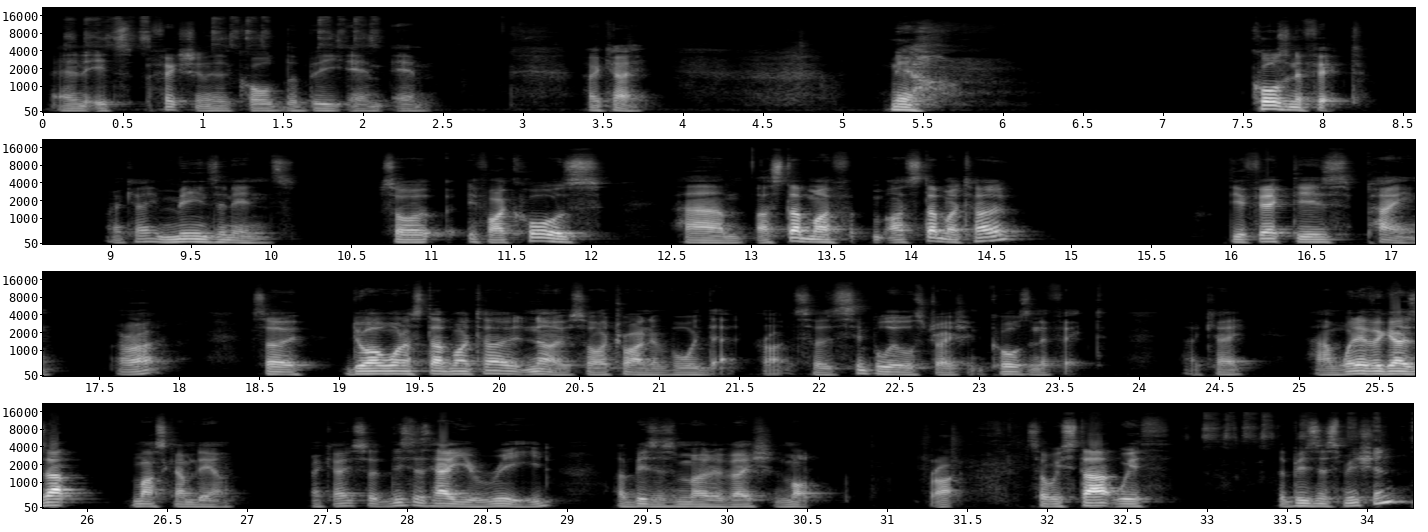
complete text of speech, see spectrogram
And it's affectionately called the BMM. Okay. Now, cause and effect. Okay, means and ends. So if I cause, um, I stub my, I stub my toe, the effect is pain. All right. So do I want to stub my toe? No. So I try and avoid that. Right. So simple illustration, cause and effect. Okay. Um, whatever goes up must come down. Okay. So this is how you read a business motivation model. Right. So we start with the business mission.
